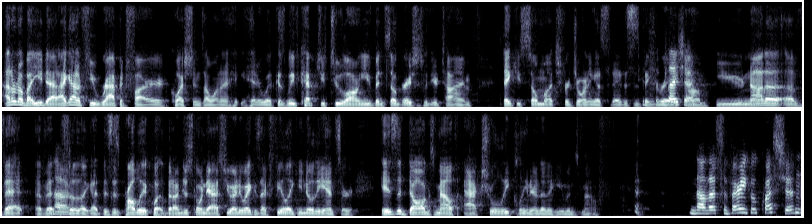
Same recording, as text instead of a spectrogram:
I don't know about you, Dad. I got a few rapid fire questions I want to hit her with because we've kept you too long. You've been so gracious with your time. Thank you so much for joining us today. This has been It's great. Um, you're not a, a vet, a vet, No. so like I, this is probably a question, but I'm just going to ask you anyway because I feel like you know the answer. Is a dog's mouth actually cleaner than a human's mouth? Now that's a very good question,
